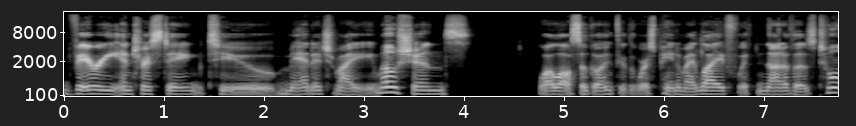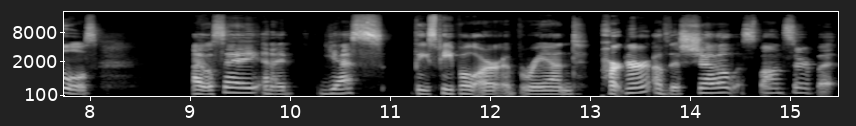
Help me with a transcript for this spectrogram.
very interesting to manage my emotions while also going through the worst pain of my life with none of those tools. I will say, and I, yes, these people are a brand partner of this show, a sponsor, but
